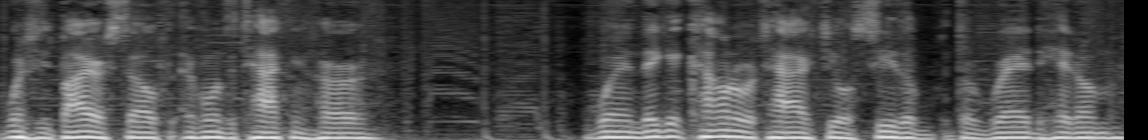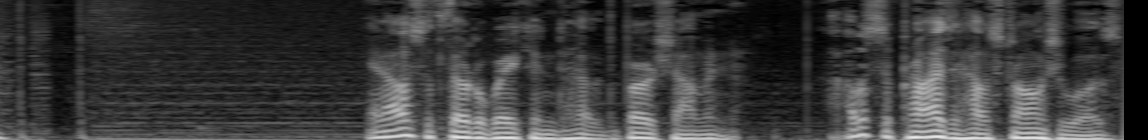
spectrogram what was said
when she's by herself. Everyone's attacking her when they get counterattacked, you'll see the the red hit them. And I also third awakened the bird shaman. I was surprised at how strong she was.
